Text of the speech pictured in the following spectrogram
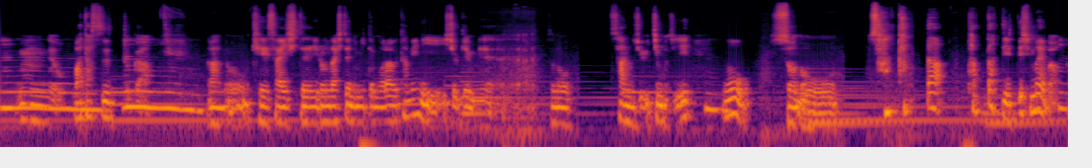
うん渡すとかうんあの掲載していろんな人に見てもらうために一生懸命その31文字うんをそのさたったたったって言ってしまえば、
